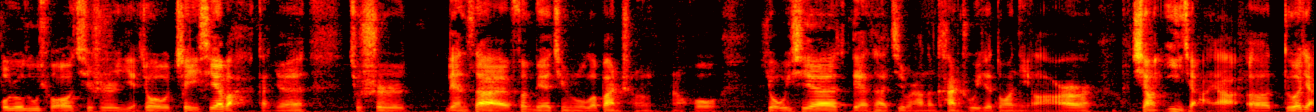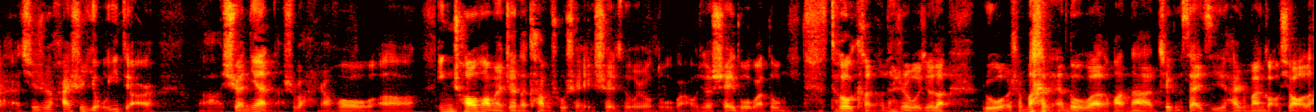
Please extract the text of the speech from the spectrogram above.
欧洲足球其实也就这些吧，感觉就是。联赛分别进入了半程，然后有一些联赛基本上能看出一些端倪了，而像意甲呀、呃德甲呀，其实还是有一点儿啊悬念的，是吧？然后呃英超方面真的看不出谁谁最后能夺冠，我觉得谁夺冠都都有可能，但是我觉得如果是曼联夺冠的话，那这个赛季还是蛮搞笑的。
